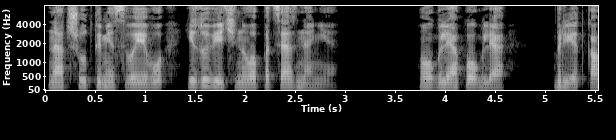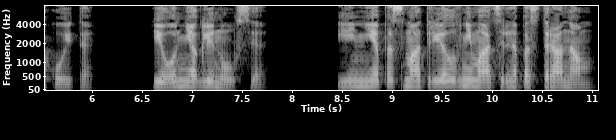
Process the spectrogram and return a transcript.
над шутками своего изувеченного подсознания. Огля-погля, бред какой-то и он не оглянулся. И не посмотрел внимательно по сторонам.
